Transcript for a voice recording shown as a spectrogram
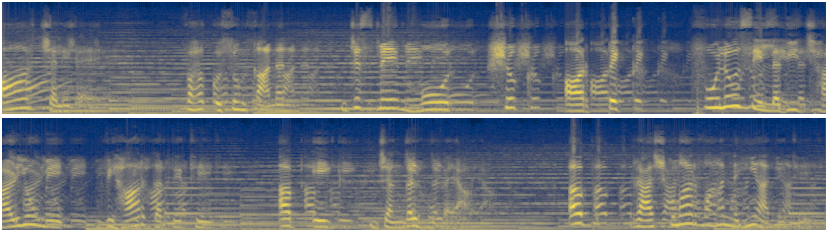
और चले गए। वह कुसुम कानन, जिसमें मोर, शुक और पिक फूलों से लदी झाड़ियों में विहार करते थे अब एक जंगल हो गया। अब राजकुमार वहाँ नहीं आते थे।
